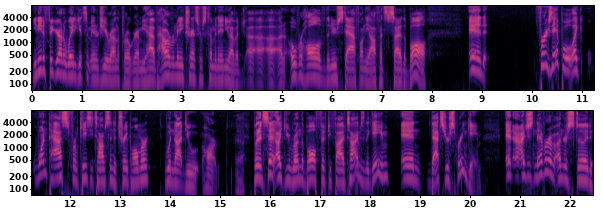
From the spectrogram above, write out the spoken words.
you need to figure out a way to get some energy around the program. You have however many transfers coming in. You have a, a, a an overhaul of the new staff on the offensive side of the ball, and for example, like one pass from Casey Thompson to Trey Palmer would not do harm. Yeah. But instead, like you run the ball 55 times in the game, and that's your spring game. And I just never have understood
